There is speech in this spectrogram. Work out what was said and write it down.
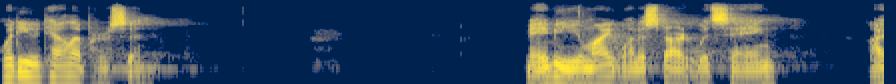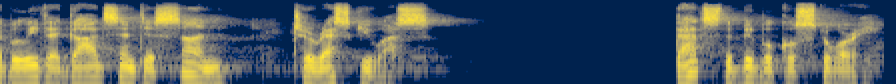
What do you tell a person? maybe you might want to start with saying, I believe that God sent his son to rescue us. That's the biblical story.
